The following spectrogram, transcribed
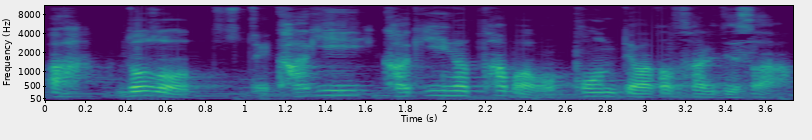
あ、どうぞ、つって鍵、鍵の束をポンって渡されてさ、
